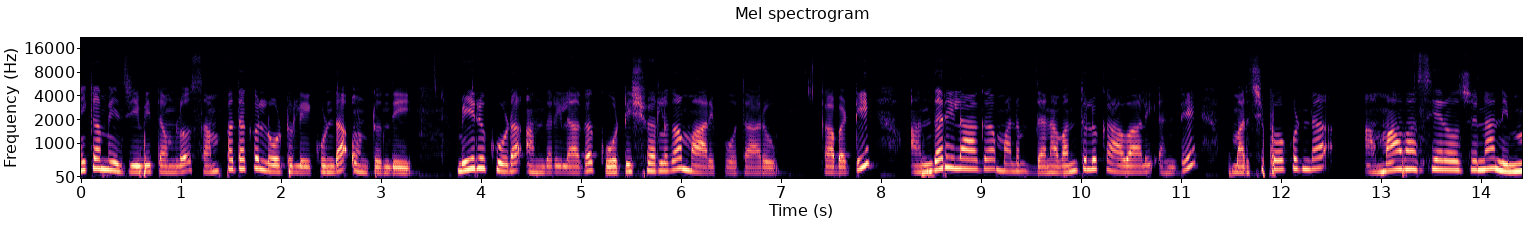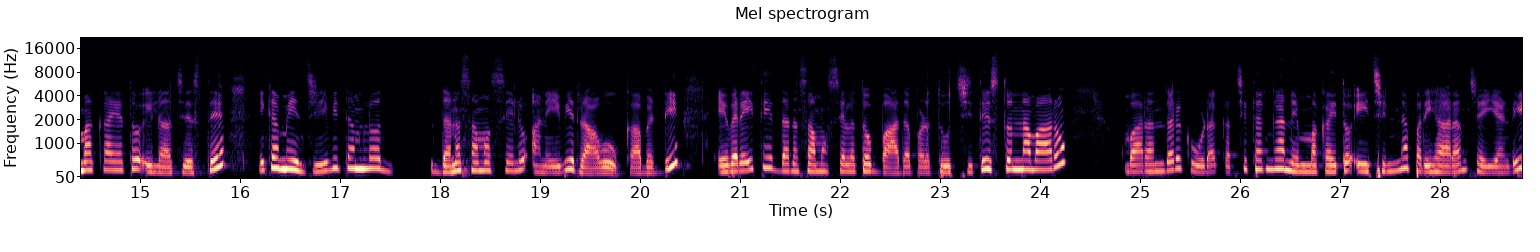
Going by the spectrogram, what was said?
ఇక మీ జీవితంలో సంపదకు లోటు లేకుండా ఉంటుంది. మీరు కూడా అందరిలాగా కోటీశ్వర్లుగా మారిపోతారు. కాబట్టి అందరిలాగా మనం ధనవంతులు కావాలి అంటే మర్చిపోకుండా అమావాస్య రోజున నిమ్మకాయతో ఇలా చేస్తే ఇక మీ జీవితంలో ధన సమస్యలు అనేవి రావు. కాబట్టి ఎవరైతే ధన సమస్యలతో బాధపడుతూ చితిస్తున్నవారు వారందరూ కూడా ఖచ్చితంగా నిమ్మకాయతో ఈ చిన్న పరిహారం చేయండి.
